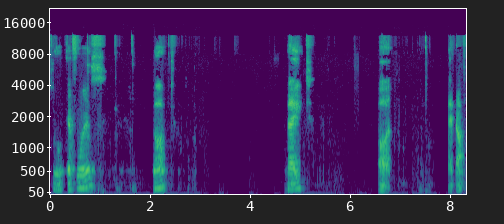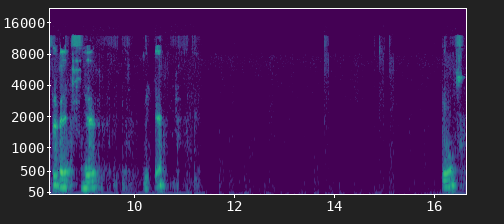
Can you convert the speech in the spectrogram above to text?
so fos dot write on. And after that here we can close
